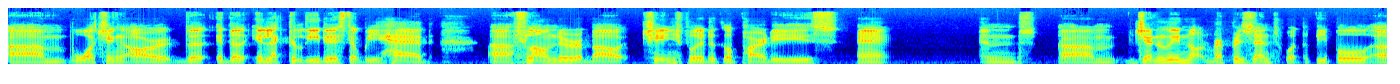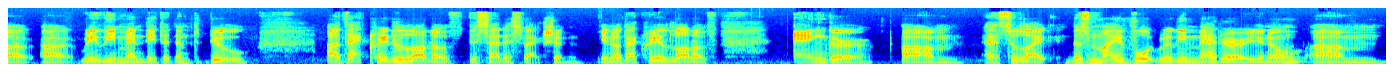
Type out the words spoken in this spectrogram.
um, watching our the the elected leaders that we had uh, flounder about change political parties and and um, generally not represent what the people uh, uh, really mandated them to do, uh, that created a lot of dissatisfaction. You know, that created a lot of anger um, as to like, does my vote really matter? You know, um,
